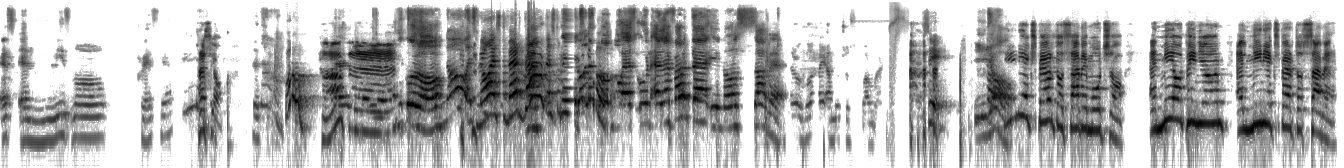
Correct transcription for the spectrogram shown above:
Es el mismo precio. Precio. Ridículo. No, es no es verdad, es ridículo. No es un elefante y no sabe. Pero voy a muchos Walmart. Sí. Y yo. Mini experto sabe mucho. En mi opinión, el mini experto sabe.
